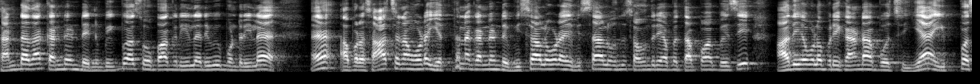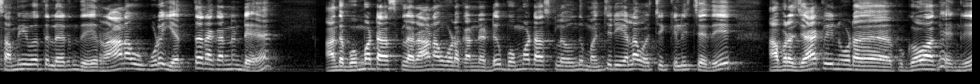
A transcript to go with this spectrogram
சண்டை தான் கண்டென்ட்டு நீ பிக் பாஸ் ஷோ பார்க்குறீங்களா ரிவ்யூ பண்ணுறீங்கள அப்புறம் சாச்சனாவோட எத்தனை கண்டென்ட் விஷாலோட விஷால் வந்து சௌந்தர்யா பற்றி தப்பாக பேசி அது எவ்வளோ பெரிய கண்டாக போச்சு? ஏன் இப்போ சமீபத்தில் இருந்து ராணாவு கூட எத்தனை கண்டென்ட்டு அந்த பொம்மை டாஸ்கில் ராணாவோட கண்டென்ட்டு பொம்மை டாஸ்கில் வந்து மஞ்சரியெல்லாம் வச்சு கிழிச்சது. அப்புறம் ஜாக்லினோட கோவா கேங்கு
